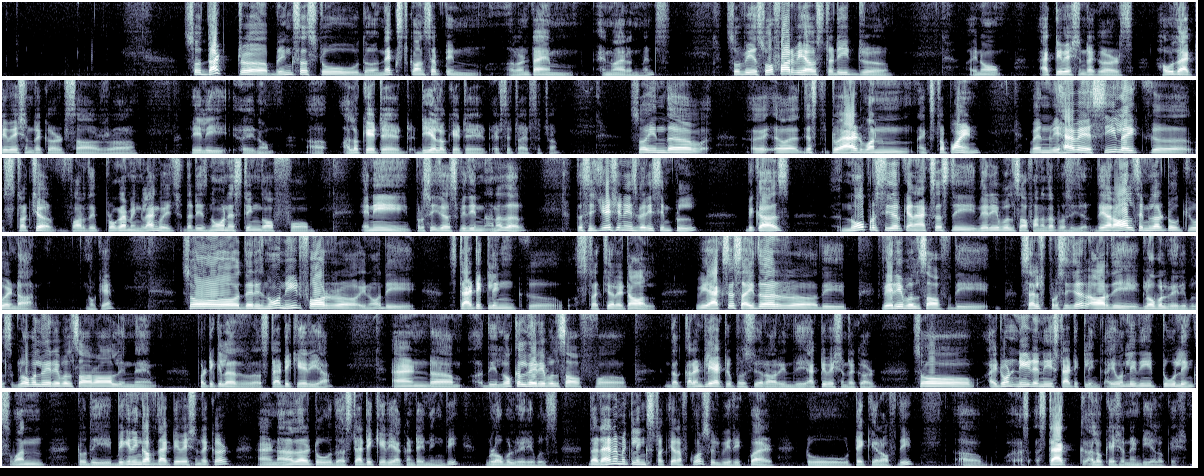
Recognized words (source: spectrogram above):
So, that uh, brings us to the next concept in runtime environments. So, we so far we have studied uh, you know activation records, how the activation records are uh, really you know uh, allocated, deallocated etcetera etcetera. So, in the uh, uh, just to add one extra point when we have a C like uh, structure for the programming language that is no nesting of uh, any procedures within another, the situation is very simple because no procedure can access the variables of another procedure. They are all similar to Q and R. Okay. So, there is no need for uh, you know the static link uh, structure at all. We access either uh, the variables of the self procedure or the global variables. Global variables are all in a particular uh, static area and um, the local variables of uh, the currently active procedure are in the activation record. So, I do not need any static link, I only need two links one to the beginning of the activation record and another to the static area containing the global variables. The dynamic link structure of course, will be required to take care of the uh, stack allocation and deallocation.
